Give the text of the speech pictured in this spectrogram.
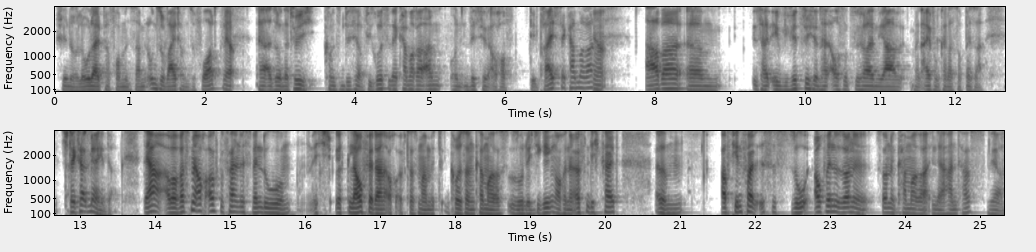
schönere Lowlight-Performance damit und so weiter und so fort. Ja. Äh, Also natürlich kommt es ein bisschen auf die Größe der Kamera an und ein bisschen auch auf den Preis der Kamera. Ja. Aber ähm, ist halt irgendwie witzig, dann halt auch so zu hören, ja, mein iPhone kann das doch besser. Steckt halt mehr hinter. Ja, aber was mir auch aufgefallen ist, wenn du, ich laufe ja dann auch öfters mal mit größeren Kameras so durch die Gegend, auch in der Öffentlichkeit. Ähm, auf jeden Fall ist es so, auch wenn du so eine, so eine Kamera in der Hand hast Ja.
